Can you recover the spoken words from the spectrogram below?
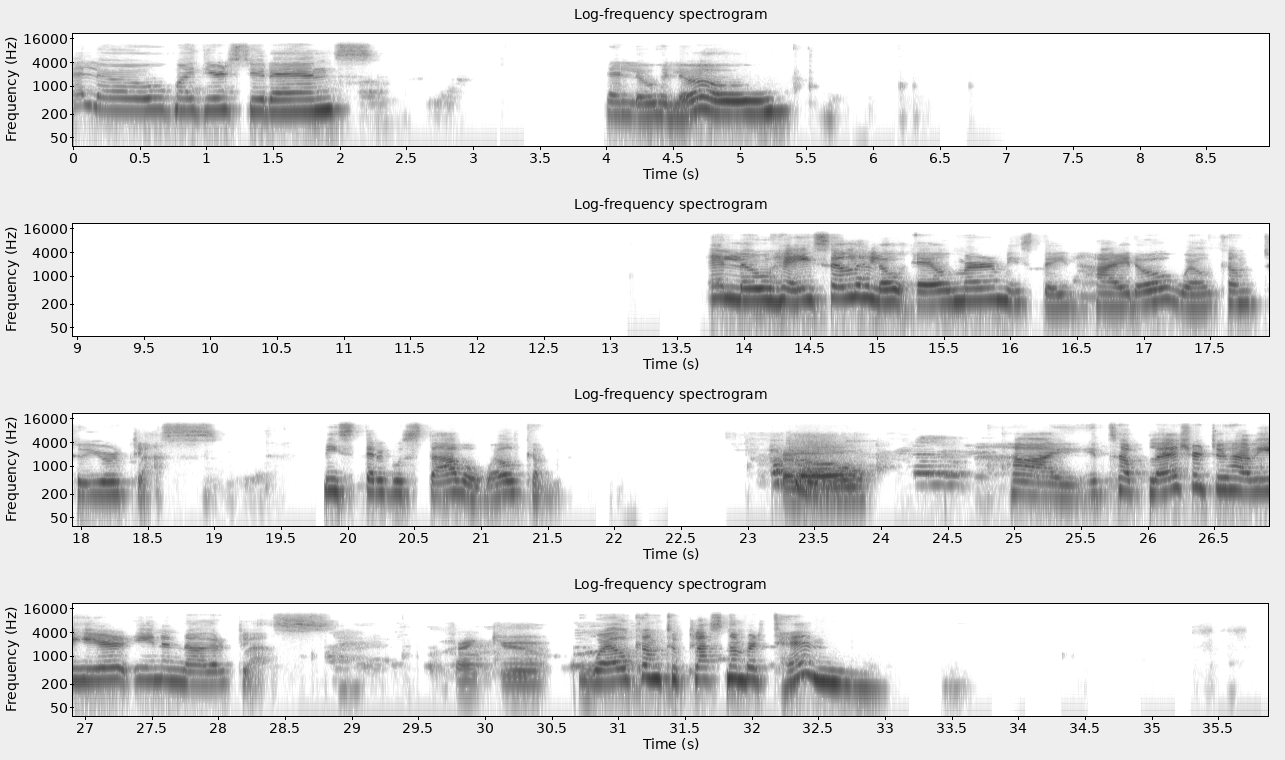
Hello, my dear students. Hello, hello. Hello, Hazel. Hello, Elmer. Miss Dave Heido, welcome to your class. Mr. Gustavo, welcome. Hello. Hi, it's a pleasure to have you here in another class. Thank you. Welcome to class number 10.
